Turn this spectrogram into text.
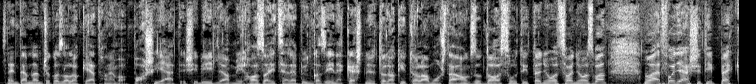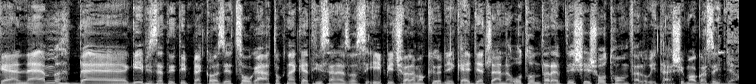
szerintem nem csak az alakját, hanem a pasiát is így le, ami hazai celebünk az énekesnőtől, akitől a mostán hangzott dal szólt itt a 88-ban. No hát fogyási tippekkel nem, de gépészeti tippekkel azért szolgáltok neked, hiszen ez az Építs velem a környék egyetlen otthonteremtés és otthonfelújítási magazinja.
